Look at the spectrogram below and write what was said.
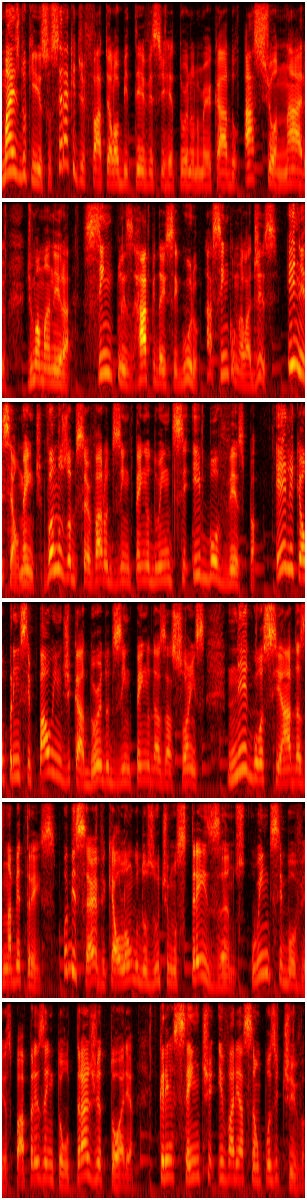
Mais do que isso, será que de fato ela obteve esse retorno no mercado acionário de uma maneira simples, rápida e seguro, assim como ela disse? Inicialmente, vamos observar o desempenho do índice Ibovespa, ele que é o principal indicador do desempenho das ações negociadas na B3. Observe que ao longo dos últimos três anos, o índice Bovespa apresentou trajetória crescente e variação positiva.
